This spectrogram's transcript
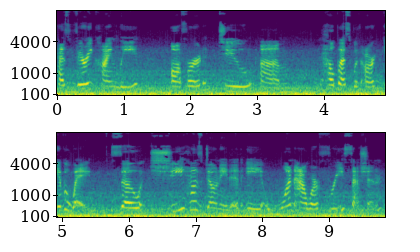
has very kindly offered to um, help us with our giveaway so she has donated a one hour free session.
